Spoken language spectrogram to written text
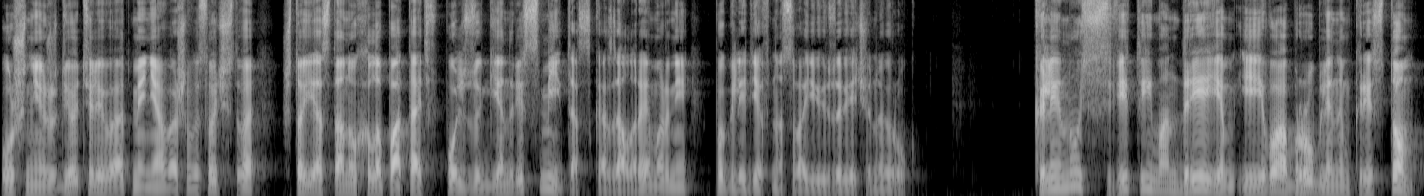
«Уж не ждете ли вы от меня, ваше высочество, что я стану хлопотать в пользу Генри Смита?» — сказал Реморни, поглядев на свою изувеченную руку. «Клянусь святым Андреем и его обрубленным крестом,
